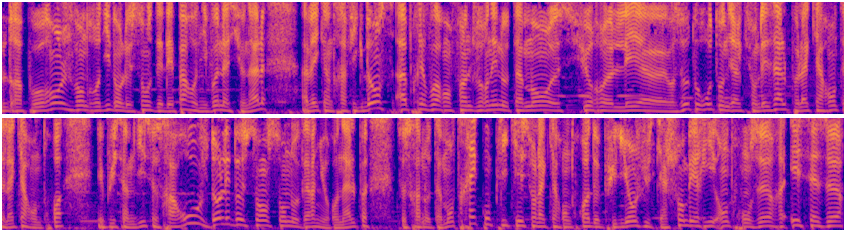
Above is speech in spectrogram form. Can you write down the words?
le drapeau orange vendredi dans le sens des départs au niveau national avec un trafic dense à prévoir en fin de journée, notamment euh, sur les euh, autoroutes en direction des Alpes, la 40 et la 43. Et puis samedi, ce sera rouge dans les deux sens en Auvergne-Rhône-Alpes. Ce sera notamment très compliqué sur la 43 depuis Lyon jusqu'à Chambéry entre 11h et 16h.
